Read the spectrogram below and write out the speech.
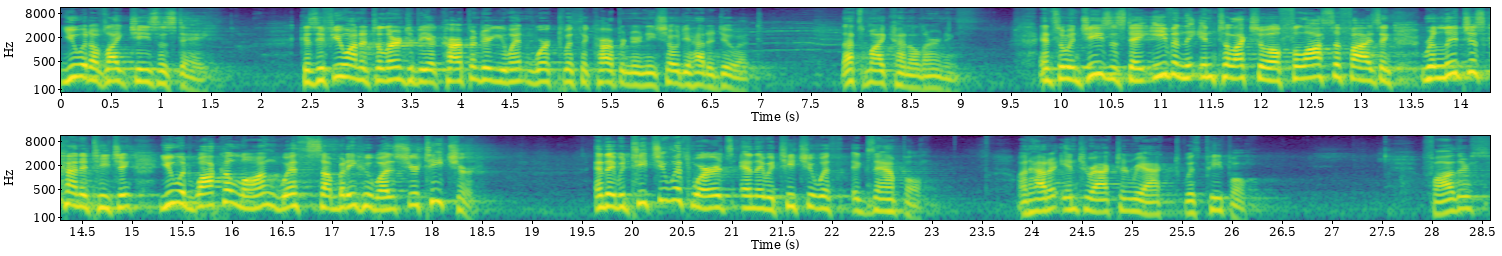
you would have liked Jesus' day. Because if you wanted to learn to be a carpenter, you went and worked with the carpenter and he showed you how to do it. That's my kind of learning. And so in Jesus' day, even the intellectual, philosophizing, religious kind of teaching, you would walk along with somebody who was your teacher. And they would teach you with words and they would teach you with example on how to interact and react with people. Fathers,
